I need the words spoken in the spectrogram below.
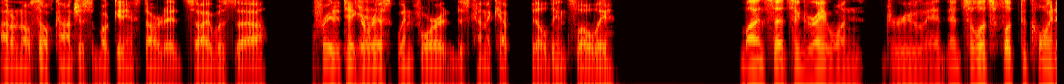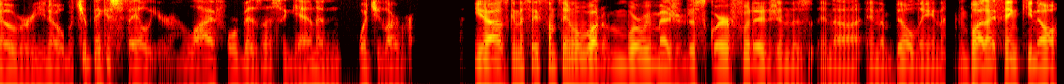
I don't know, self conscious about getting started. So I was uh, afraid to take yeah. a risk, went for it, and just kind of kept building slowly. Mindset's a great one, Drew. And, and so let's flip the coin over. You know, what's your biggest failure, life or business again, and what you learned from? Yeah, I was gonna say something about um, where we measured the square footage in this in a in a building, but I think you know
